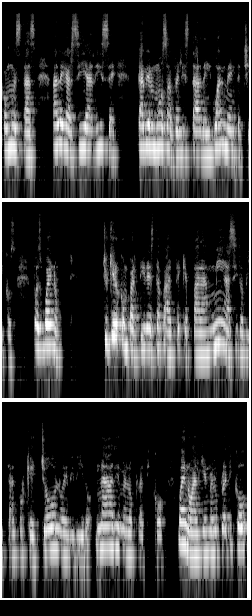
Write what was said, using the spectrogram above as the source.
¿Cómo estás? Ale García dice, Gaby Hermosa, feliz tarde. Igualmente, chicos. Pues bueno, yo quiero compartir esta parte que para mí ha sido vital porque yo lo he vivido. Nadie me lo platicó. Bueno, alguien me lo platicó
